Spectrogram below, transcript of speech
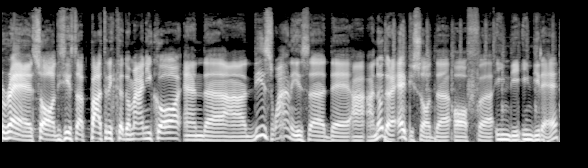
Re. So this is uh, Patrick Domanico, and uh, this one is uh, the uh, another episode uh, of uh, Indie.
